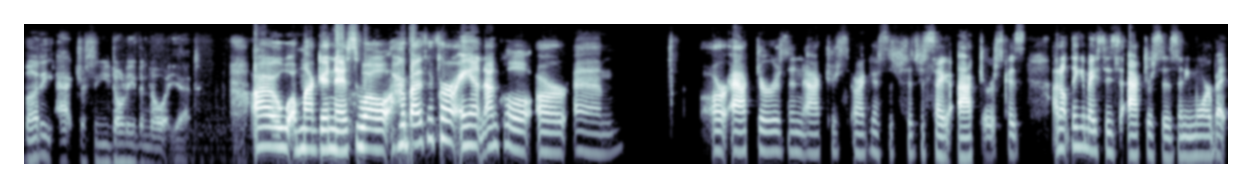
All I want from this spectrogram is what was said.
budding actress and you don't even know it yet. Oh my goodness! Well, her both of her aunt and uncle are um are actors and actors, or I guess I should just say actors because I don't think anybody says actresses anymore, but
